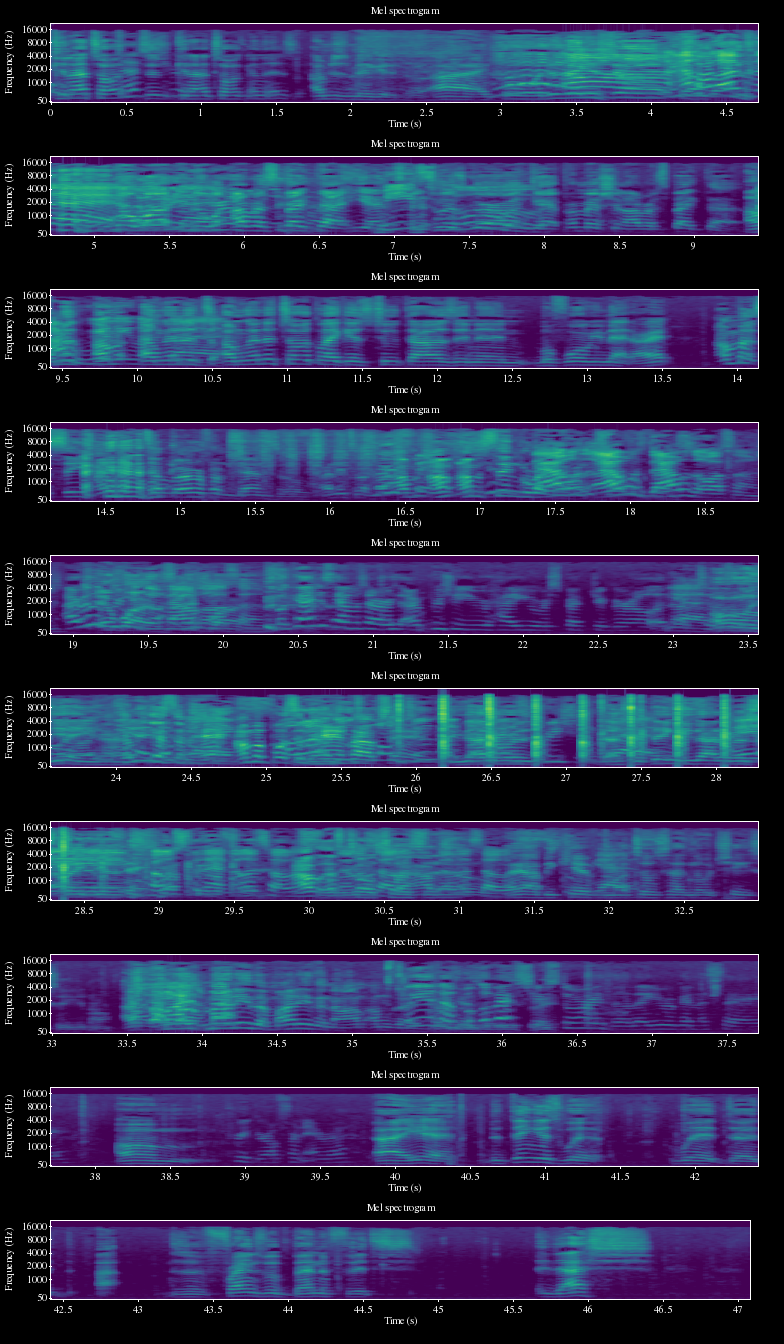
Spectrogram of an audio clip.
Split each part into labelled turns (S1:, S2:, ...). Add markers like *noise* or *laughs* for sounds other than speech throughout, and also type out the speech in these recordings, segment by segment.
S1: cool.
S2: can I talk? To, can I talk in this? I'm just making it. All right, cool. Just making
S1: Uh,
S2: sure.
S1: I love that.
S3: You know what? You know what? I respect that. He had
S1: Me
S3: to his girl and get permission. I respect that.
S2: I'm,
S1: I
S2: a,
S1: really
S2: I'm,
S1: love
S2: I'm gonna
S1: that.
S2: t- I'm gonna talk like it's 2000 and before we met. All right.
S3: I'm gonna see. I need to learn from Denzil. I need to. I'm, I'm, I'm single right
S1: That
S3: now.
S1: was that was that was awesome.
S4: I really
S3: It
S4: appreciate
S3: was.
S4: the
S1: That was awesome.
S4: But can I just say how much I, res- I appreciate you how you respect your girl enough
S1: Yes.
S4: to
S2: Oh, yeah, you have
S3: Let me get some hand. I'm gonna put some
S4: lot of dudes
S3: handcuffs
S4: won't
S3: in.
S2: You gotta re- That's the thing. You gotta respect
S1: Hey,
S2: your.
S1: toast to that. Another toast.
S3: I was-
S1: Another
S3: toast
S1: toast.
S3: to
S2: Toast to
S1: Another
S2: that.
S1: toast.
S2: I gotta be careful. My toast has no chaser. You know.
S3: I, mine, mine either. Mine either. No, I'm, I'm good.
S4: Oh yeah, no,
S2: Okay,
S4: but go back to your story though that you were gonna say
S2: Um.
S4: pre girlfriend era.
S2: Uh, yeah. The thing is with with the uh, the friends with benefits, that's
